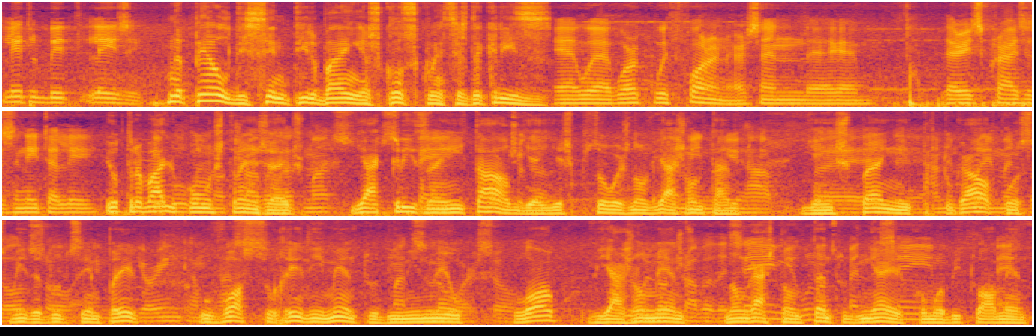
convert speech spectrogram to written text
Little bit lazy. Na pele de sentir bem as consequências da crise. Uh, uh, eu trabalho com estrangeiros e há crise em Itália e as pessoas não viajam tanto. E em Espanha e Portugal, com a subida do desemprego, o vosso rendimento diminuiu. Logo, viajam menos, não gastam tanto dinheiro como habitualmente.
